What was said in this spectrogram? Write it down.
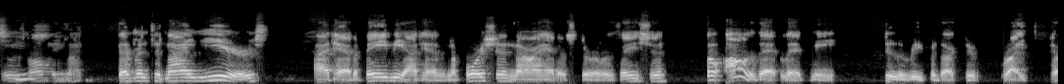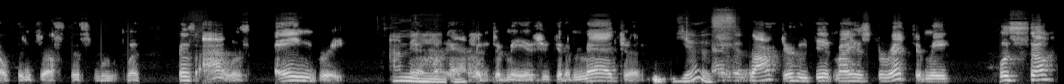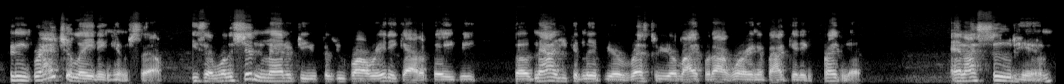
It was only like seven to nine years. I'd had a baby, I'd had an abortion, now I had a sterilization. So all of that led me to the reproductive rights, health, and justice movement because I was angry. I mean, what happened to me, as you can imagine. Yes. And the doctor who did my hysterectomy was self congratulating himself. He said, Well, it shouldn't matter to you because you've already got a baby. So now you can live your rest of your life without worrying about getting pregnant. And I sued him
